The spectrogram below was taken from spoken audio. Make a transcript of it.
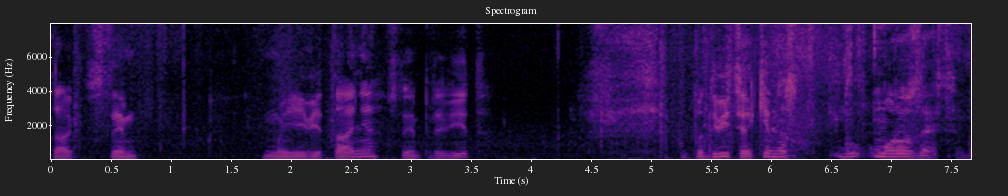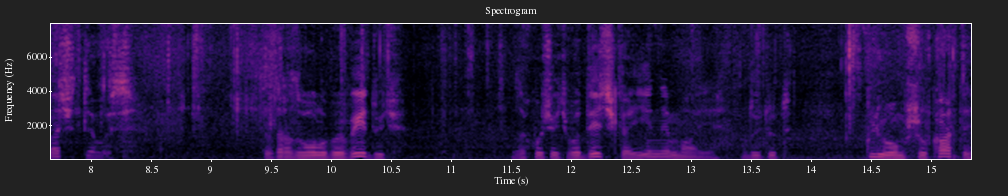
Так, всім мої вітання, всім привіт. Подивіться, який в нас був морозець. Бачите ось. Це зараз голуби вийдуть, захочуть водичка, її немає. Будуть тут клювом шукати.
